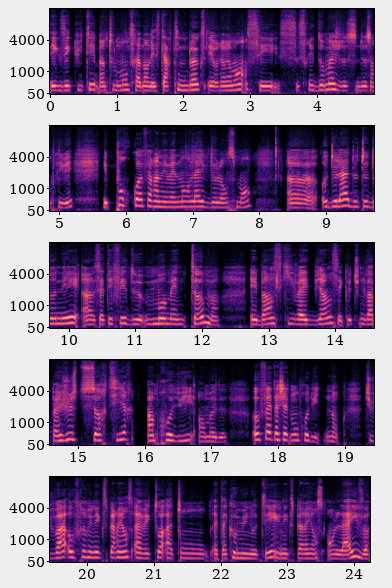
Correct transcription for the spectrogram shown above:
exécuté, ben tout le monde sera dans les starting blocks et vraiment c'est ce serait dommage de, s'en priver. Et pourquoi faire un événement live de lancement? Euh, au-delà de te donner euh, cet effet de momentum, eh ben ce qui va être bien, c'est que tu ne vas pas juste sortir un produit en mode au fait achète mon produit. Non, tu vas offrir une expérience avec toi à ton à ta communauté, une expérience en live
